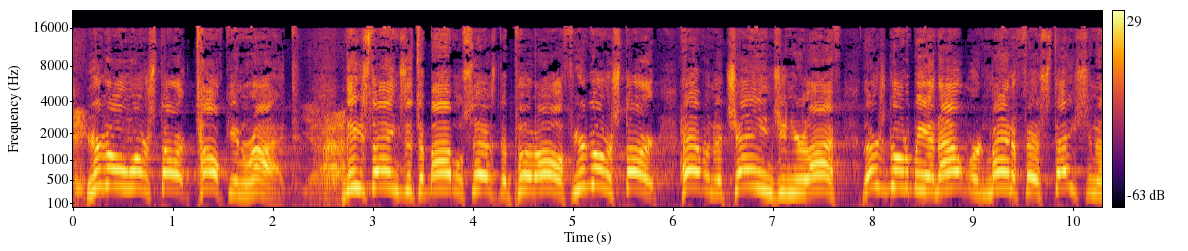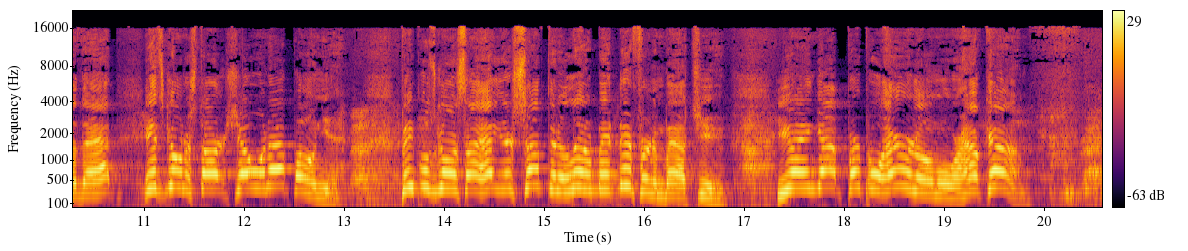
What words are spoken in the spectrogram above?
You're going to want to start talking right. These things that the Bible says to put off, you're going to start having a change in your life. There's going to be an outward manifestation of that. It's going to start showing up on you. People's going to say, hey, there's something a little bit different about you. You ain't got purple hair no more. How come? Right.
